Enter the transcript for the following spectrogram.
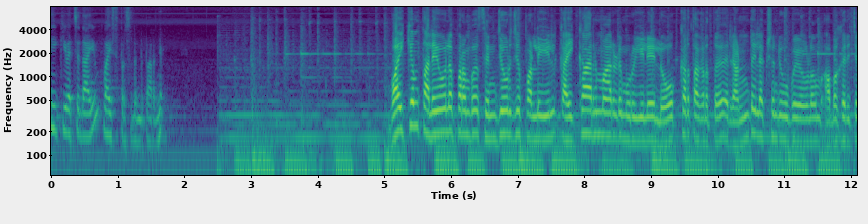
നീക്കിവെച്ചതായും വൈസ് പ്രസിഡന്റ് പറഞ്ഞു. വൈക്കം തലയോലപ്പറമ്പ് സെന്റ് ജോർജ് പള്ളിയിൽ കൈക്കാരന്മാരുടെ മുറിയിലെ ലോക്കർ തകർത്ത് രണ്ട് ലക്ഷം രൂപയോളം അപഹരിച്ച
